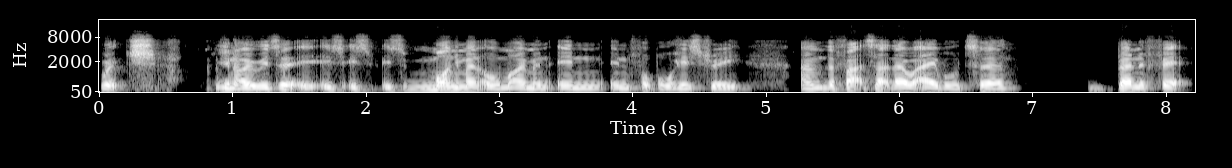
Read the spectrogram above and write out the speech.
which you know is a is, is, a monumental moment in in football history, and the fact that they were able to benefit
